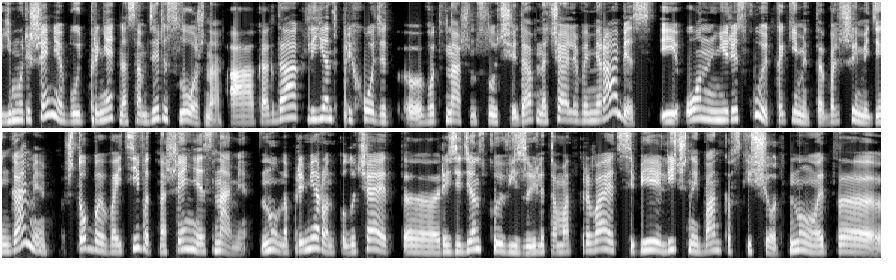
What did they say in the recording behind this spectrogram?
ему решение будет принять на самом деле сложно. А когда клиент приходит, э, вот в нашем случае, да, в начале в Эмирабис, и он не рискует какими-то большими деньгами, чтобы войти в отношения с нами. Ну, например, он получает э, резидентскую визу или там открывает себе личный банковский счет. Ну, это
